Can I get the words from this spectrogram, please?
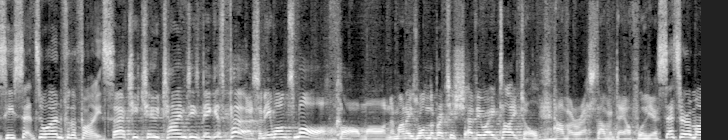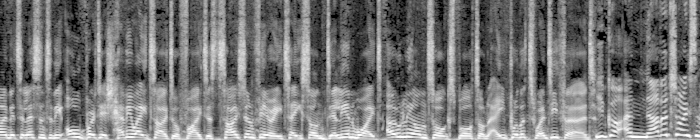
he's set to earn for the fight. 32 times his biggest purse, and he wants more. Come on, the man who's won the British heavyweight title. Have a rest, have a day off, will you? Set a reminder to listen to the all British heavyweight title fight as Tyson Fury takes on Dillian Whyte only on Talksport on April the 23rd. You've got another choice of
